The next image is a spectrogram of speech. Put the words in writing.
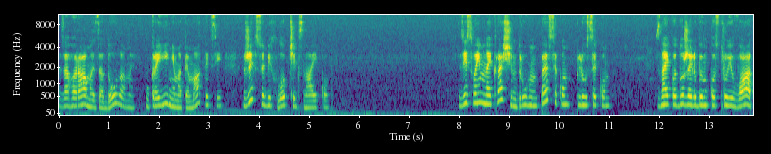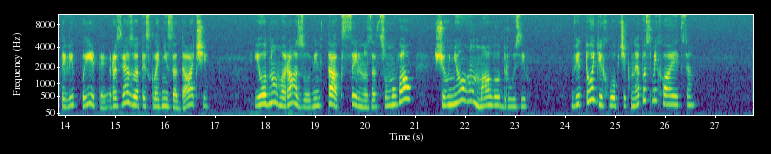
За горами, за долами, у країні математиці жив собі хлопчик Знайко. Зі своїм найкращим другом песиком Плюсиком. Знайко дуже любив конструювати, ліпити, розв'язувати складні задачі. І одного разу він так сильно засумував, що в нього мало друзів. Відтоді хлопчик не посміхається.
